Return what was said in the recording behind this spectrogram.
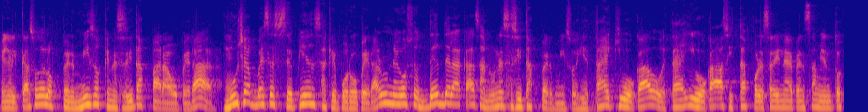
en el caso de los permisos que necesitas para operar, muchas veces se piensa que por operar un negocio desde la casa no necesitas permisos y estás equivocado o estás equivocada si estás por esa línea de pensamiento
